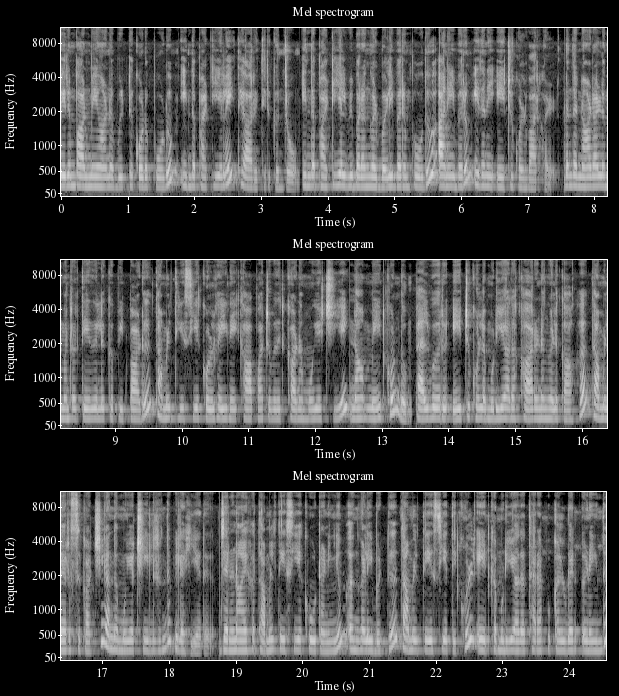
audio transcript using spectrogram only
பெரும்பான்மையான விட்டு கொடுப்போடும் இந்த பட்டியலை தயாரித்திருக்கின்றோம். இந்த பட்டியல் விவரங்கள் வெளிவரும் போது அனைவரும் இதனை ஏற்றுக்கொள்வார்கள். கடந்த நாடாளுமன்ற தேர்தலுக்கு பிற்பாடு தமிழ் தேசிய கொள்கையினை காப்பாற்றுவதற்கான முயற்சியை நாம் மேற்கொண்டும் பல்வேறு ஏற்றுக்கொள்ள முடியாத காரணங்களுக்காக தமிழரசு கட்சி அந்த முயற்சியிலிருந்து விலகியது. ஜனநாயக தமிழ் தேசிய கூட்டணியும் எங்களை விட்டு தமிழ் தேசியத்திற்குள் ஏற்க முடியாத தரப்புகளுடன் இணைந்து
